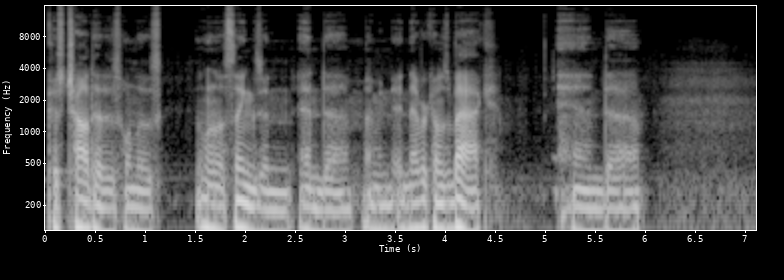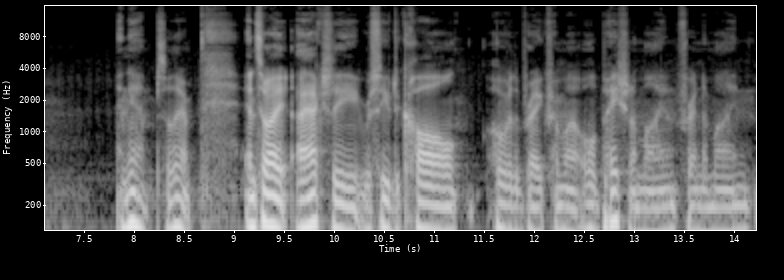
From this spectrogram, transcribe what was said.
because childhood is one of those one of those things, and and uh, I mean it never comes back, and uh, and yeah, so there. And so I, I actually received a call over the break from an old patient of mine, friend of mine,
